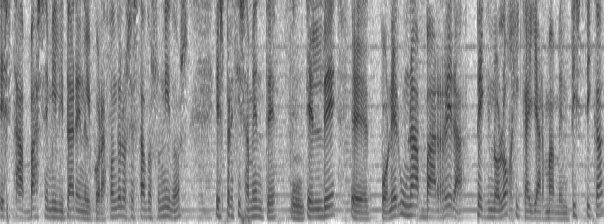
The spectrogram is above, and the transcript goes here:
esta base militar en el corazón de los Estados Unidos es precisamente el de eh, poner una barrera tecnológica y armamentística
